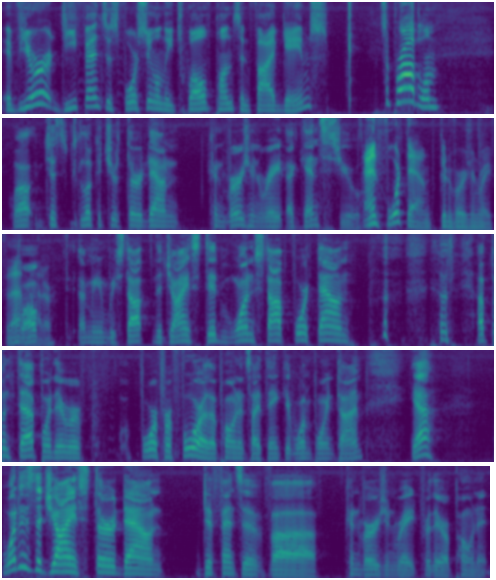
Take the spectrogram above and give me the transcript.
If your defense is forcing only 12 punts in five games, it's a problem. Well, just look at your third down conversion rate against you. And fourth down conversion rate for that well, matter. I mean, we stopped. The Giants did one stop fourth down. Up until that point, they were four for four. The opponents, I think, at one point in time. Yeah. What is the Giants' third down defensive uh, conversion rate for their opponent?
